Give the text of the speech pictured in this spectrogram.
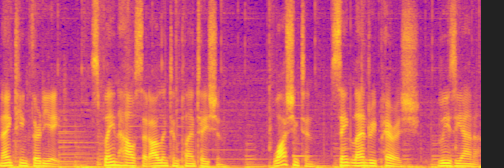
1938 Splain House at Arlington Plantation, Washington, St. Landry Parish, Louisiana.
